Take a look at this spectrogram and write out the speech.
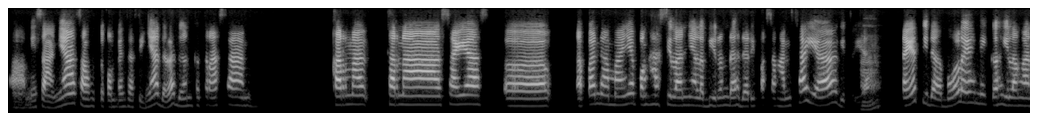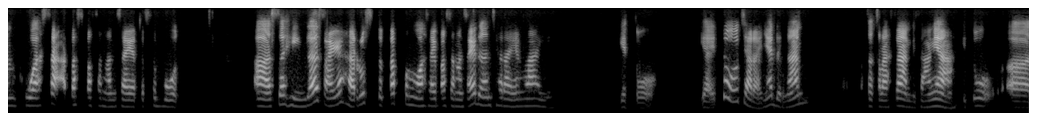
Uh, misalnya salah satu kompensasinya adalah dengan kekerasan. Karena karena saya uh, apa namanya penghasilannya lebih rendah dari pasangan saya gitu ya. Hmm. Saya tidak boleh nih kehilangan kuasa atas pasangan saya tersebut. Uh, sehingga saya harus tetap menguasai pasangan saya dengan cara yang lain. Gitu. Yaitu caranya dengan kekerasan misalnya. Itu uh,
